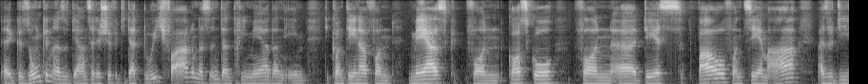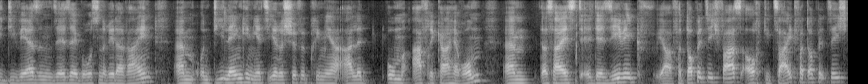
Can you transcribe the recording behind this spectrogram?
äh, gesunken. Also die Anzahl der Schiffe, die da durchfahren, das sind dann primär dann eben die Container von Maersk, von Costco, von äh, DSV, von CMA, also die diversen sehr, sehr großen Reedereien. Ähm, und die lenken jetzt ihre Schiffe primär alle um Afrika herum. Ähm, das heißt, äh, der Seeweg ja, verdoppelt sich fast, auch die Zeit verdoppelt sich,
